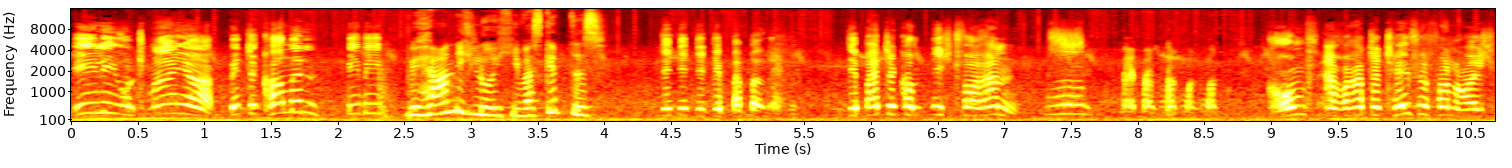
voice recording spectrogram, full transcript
Eli und Maya. Bitte kommen. Bibi. Wir hören dich, Lurchi. Was gibt es? Debatte kommt nicht voran. Grumpf erwartet Hilfe von euch.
